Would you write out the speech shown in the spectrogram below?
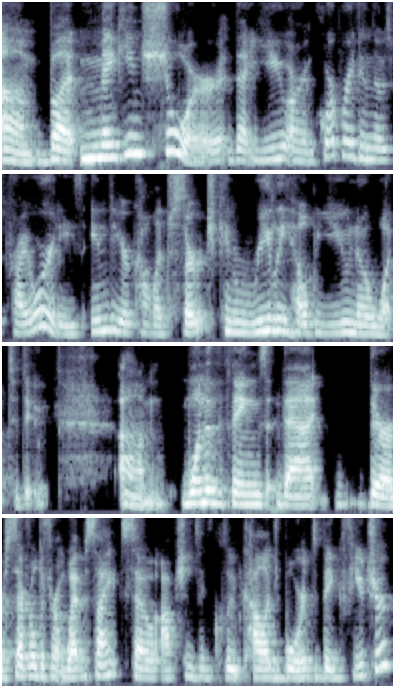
Um, but making sure that you are incorporating those priorities into your college search can really help you know what to do. Um, one of the things that there are several different websites. So options include College Board's Big Future.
